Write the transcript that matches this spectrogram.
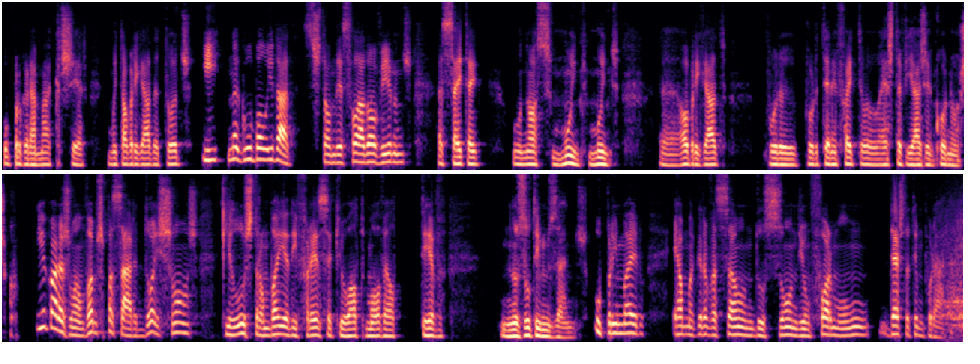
o programa a crescer. Muito obrigado a todos e, na globalidade, se estão desse lado a ouvir-nos, aceitem o nosso muito, muito uh, obrigado por, por terem feito esta viagem connosco. E agora, João, vamos passar dois sons que ilustram bem a diferença que o automóvel teve nos últimos anos. O primeiro é uma gravação do som de um Fórmula 1 desta temporada.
